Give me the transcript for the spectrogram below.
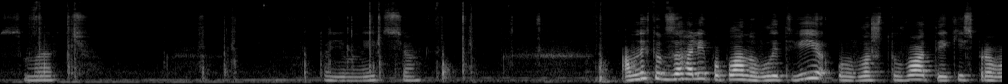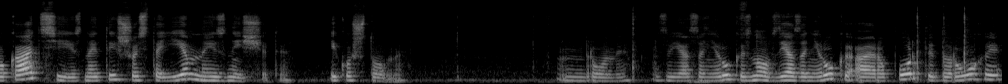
смерть, таємниця. А в них тут взагалі по плану в Литві е, влаштувати якісь провокації, знайти щось таємне і знищити. І коштовне. Дрони. Зв'язані руки. Знов зв'язані руки, аеропорти, дороги,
